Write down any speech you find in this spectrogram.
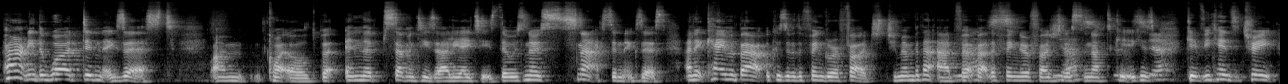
Apparently, the word didn't exist I'm quite old, but in the 70s, early 80s, there was no snacks didn't exist. And it came about because of the finger of fudge. Do you remember that advert yes. about the finger of fudge? Yes. Just enough to keep yes, your kids, yeah. give your kids a treat.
